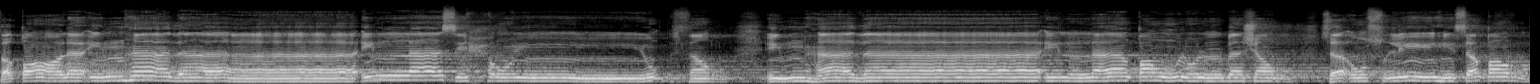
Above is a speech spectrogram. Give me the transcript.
فقال إن هذا إلا سحر يؤثر. إن هذا إلا قول البشر سأصليه سقر.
